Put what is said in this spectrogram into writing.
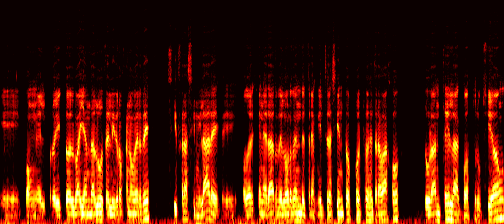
eh, con el proyecto del Valle Andaluz del hidrógeno verde cifras similares, poder generar del orden de 3.300 puestos de trabajo durante la construcción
